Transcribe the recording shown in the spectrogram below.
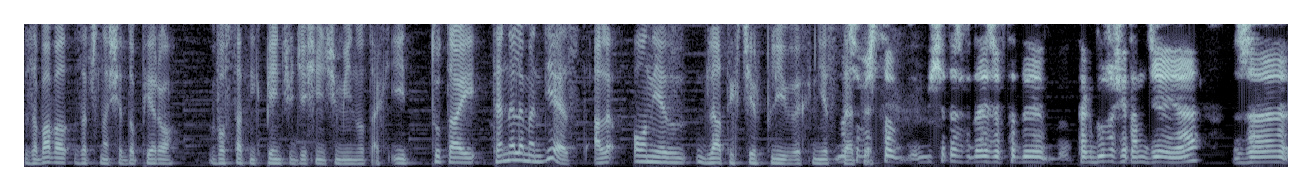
zabawa zaczyna się dopiero w ostatnich 5-10 minutach i tutaj ten element jest, ale on jest dla tych cierpliwych, niestety. Znaczy, wiesz co, mi się też wydaje, że wtedy tak dużo się tam dzieje, że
